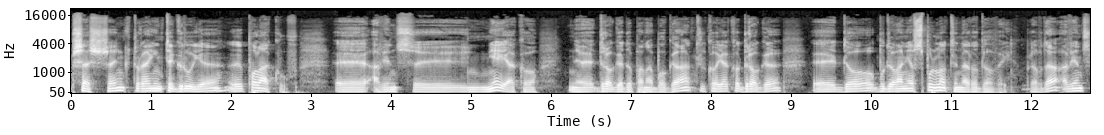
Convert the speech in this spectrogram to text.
przestrzeń, która integruje y, Polaków, y, a więc y, nie jako drogę do Pana Boga, tylko jako drogę do budowania wspólnoty narodowej, prawda? A więc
